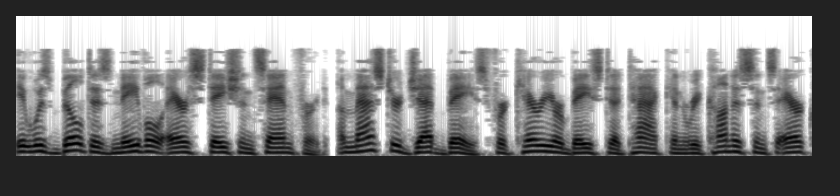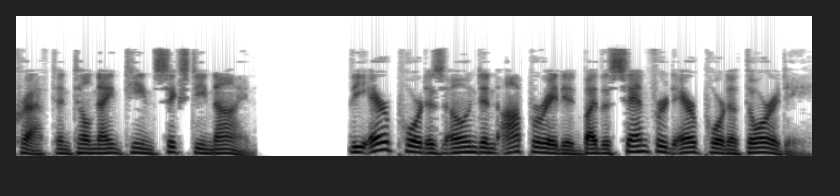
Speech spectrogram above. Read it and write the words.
It was built as Naval Air Station Sanford, a master jet base for carrier-based attack and reconnaissance aircraft until 1969. The airport is owned and operated by the Sanford Airport Authority.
